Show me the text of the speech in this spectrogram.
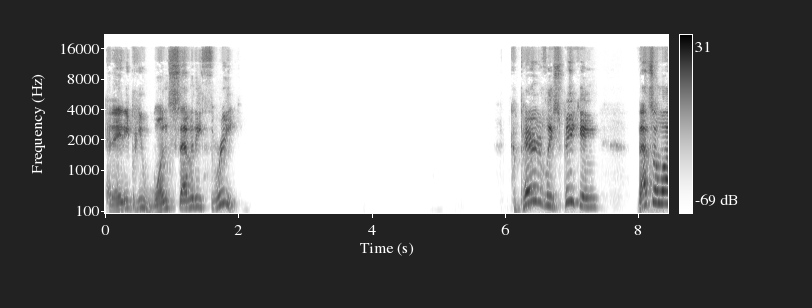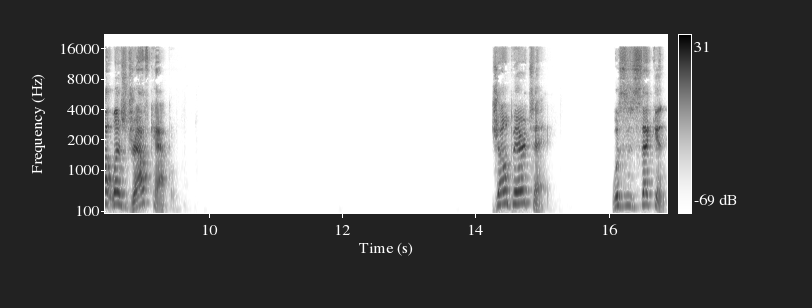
at ADP 173. Comparatively speaking, that's a lot less draft capital. Jon Berti was his second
